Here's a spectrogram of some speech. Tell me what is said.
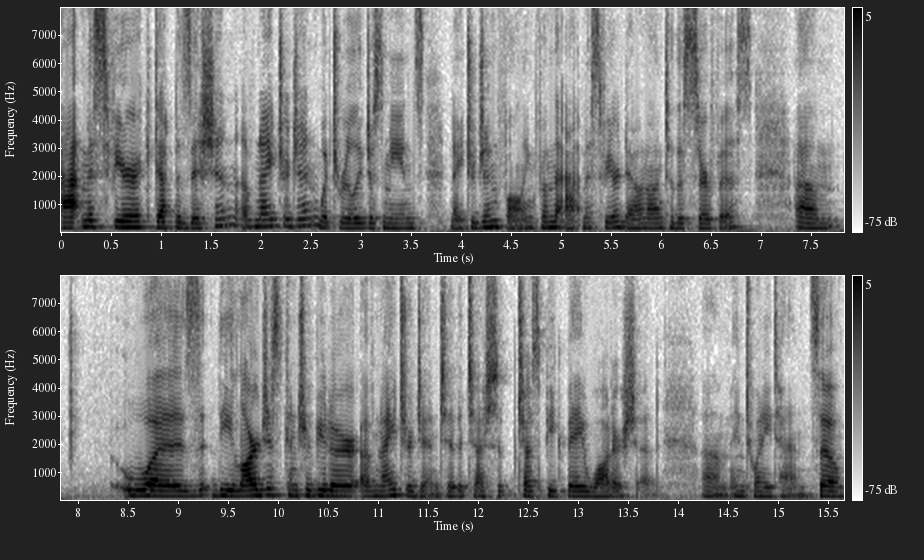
atmospheric deposition of nitrogen, which really just means nitrogen falling from the atmosphere down onto the surface, um, was the largest contributor of nitrogen to the Ches- Chesapeake Bay watershed um, in 2010. So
